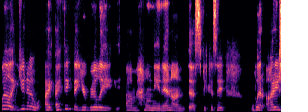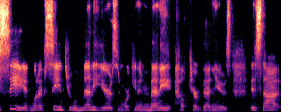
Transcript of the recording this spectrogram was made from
Well, you know, I, I think that you're really um, honing in on this because I, what I see and what I've seen through many years and working in many healthcare venues is that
